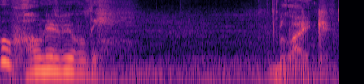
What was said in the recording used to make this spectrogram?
უ, აუნერვიული. Blank.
